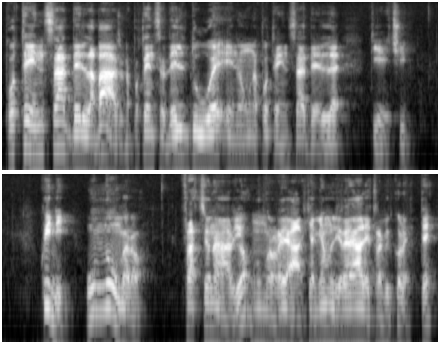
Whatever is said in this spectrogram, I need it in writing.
potenza della base, una potenza del 2 e non una potenza del 10. Quindi un numero frazionario, un numero reale, chiamiamoli reale tra virgolette,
